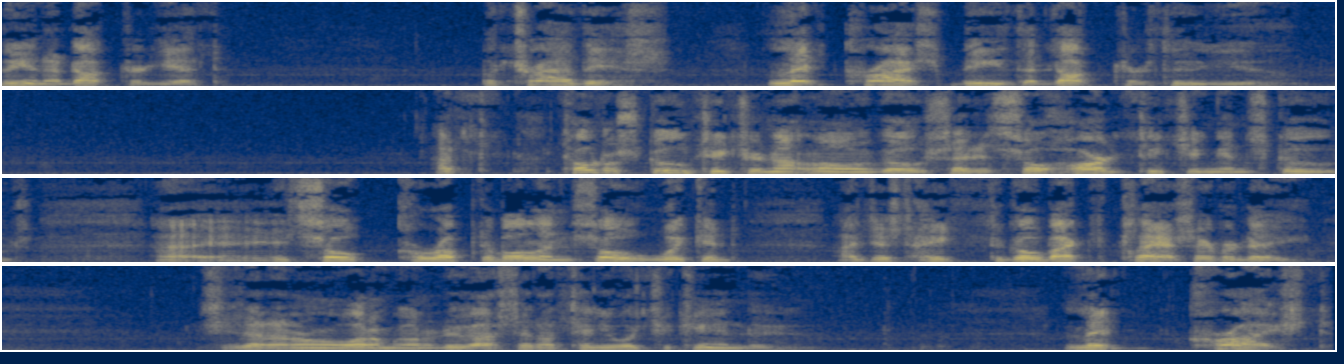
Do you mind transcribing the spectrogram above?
being a doctor yet, but try this. Let Christ be the doctor through you. I told a school teacher not long ago, said it's so hard teaching in schools. Uh, it's so corruptible and so wicked. I just hate to go back to class every day. She said, I don't know what I'm going to do. I said, I'll tell you what you can do. Let Christ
